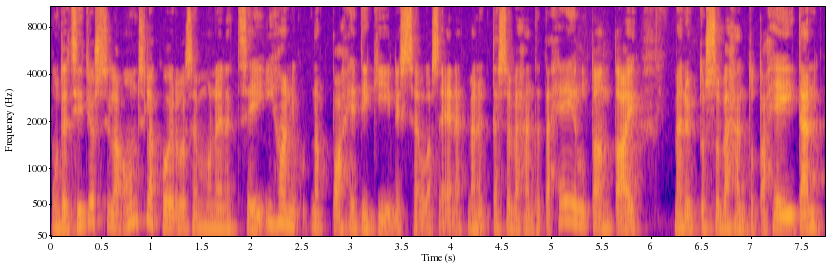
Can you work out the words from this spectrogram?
Mutta sitten jos sillä on sillä koiralla semmoinen, että se ei ihan niin nappaa heti kiinni sellaiseen, että mä nyt tässä vähän tätä heilutan tai mä nyt tuossa vähän tota heitän,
